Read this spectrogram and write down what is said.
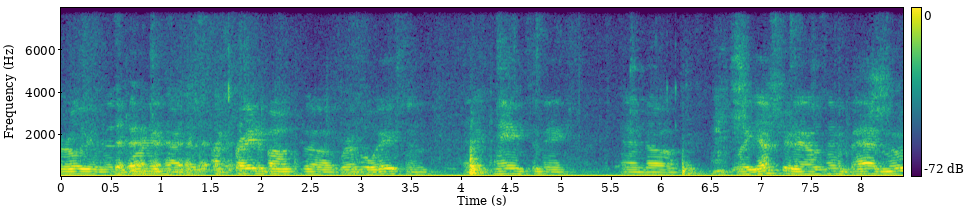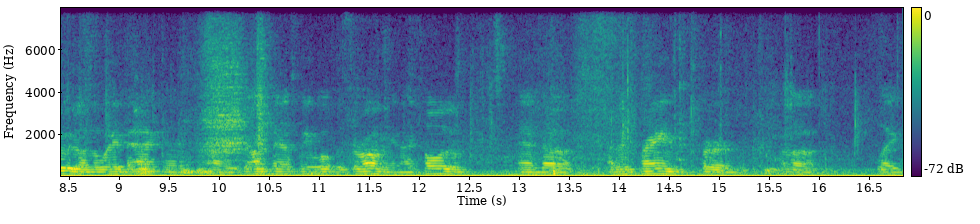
early in this morning. I, just, I prayed about the revelation, and it came to me. And uh, like yesterday, I was in a bad mood on the way back, and uh, Josh asked me what was wrong, and I told him. And uh, I've been praying for, uh, like,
